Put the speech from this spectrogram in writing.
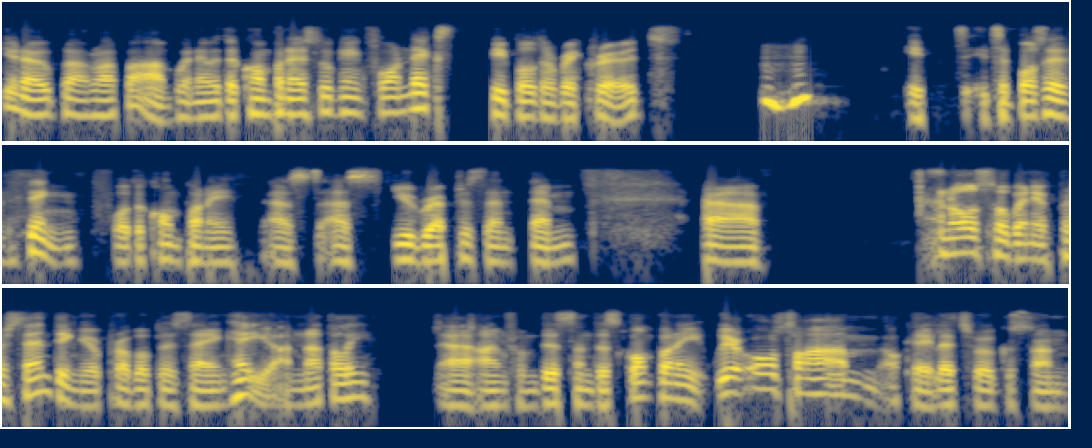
you know blah blah blah whenever the company is looking for next people to recruit mm-hmm. it, it's a positive thing for the company as as you represent them uh, and also when you're presenting you're probably saying hey i'm nathalie uh, I'm from this and this company. We're awesome. Okay, let's focus on.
